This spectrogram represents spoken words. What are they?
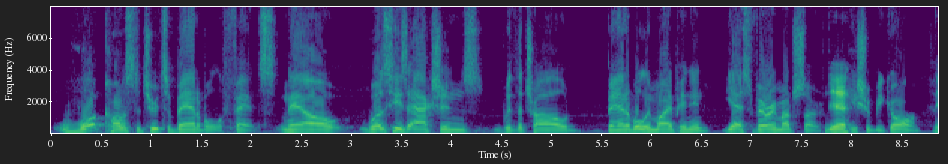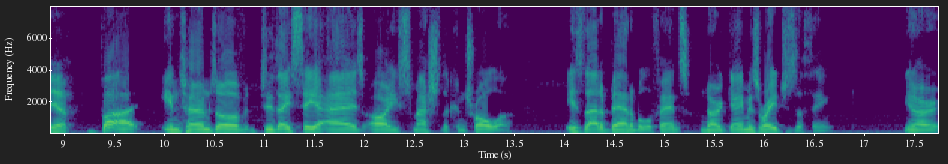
what constitutes a bannable offense. Now, was his actions with the child bannable, in my opinion? Yes, very much so. Yeah. He should be gone. Yeah. But in terms of do they see it as, oh, he smashed the controller? Is that a bannable offense? No, gamers' rage is a thing. You know,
